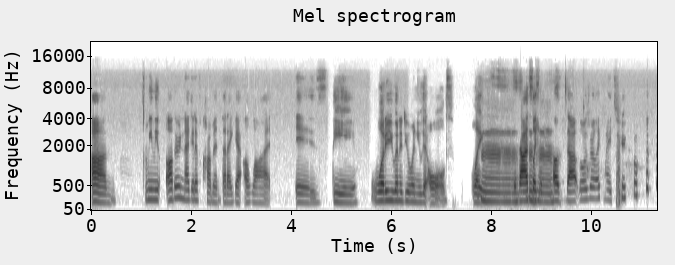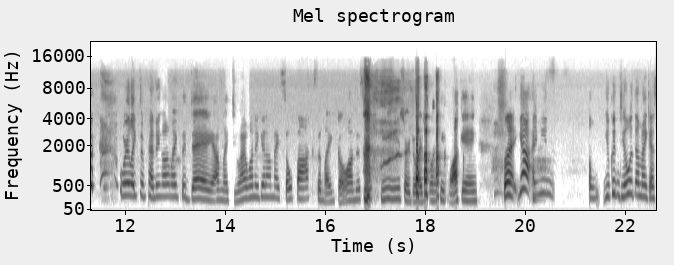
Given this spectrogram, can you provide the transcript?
Um i mean the other negative comment that i get a lot is the what are you going to do when you get old like mm, that's like mm-hmm. a, that those are like my two where like depending on like the day i'm like do i want to get on my soapbox and like go on this speech or do i just want to keep walking but yeah i mean you can deal with them i guess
